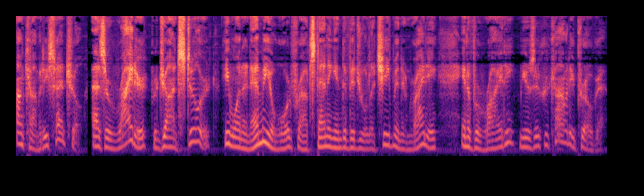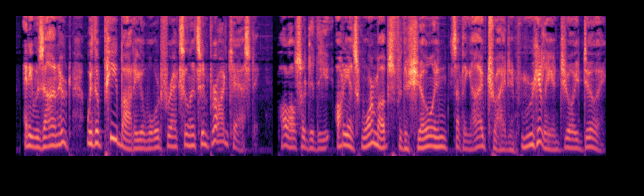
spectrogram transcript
on Comedy Central. As a writer for Jon Stewart, he won an Emmy Award for Outstanding Individual Achievement in Writing in a variety, music, or comedy program. And he was honored with a Peabody Award for Excellence in Broadcasting. Paul also did the audience warm ups for the show and something I've tried and really enjoyed doing.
